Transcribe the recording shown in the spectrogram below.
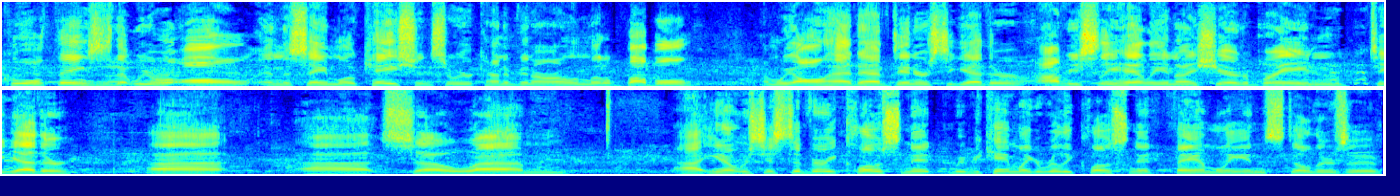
cool things is that we were all in the same location, so we were kind of in our own little bubble, and we all had to have dinners together. Obviously, Haley and I shared a brain together, uh, uh, so um, uh, you know it was just a very close knit. We became like a really close knit family, and still there's a,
